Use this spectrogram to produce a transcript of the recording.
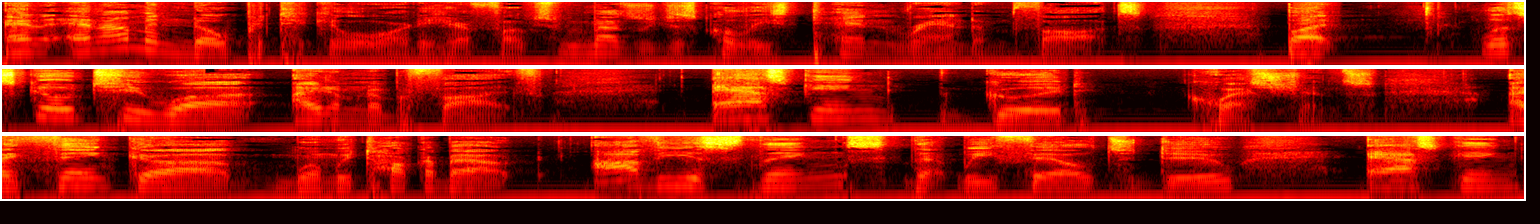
And, and I'm in no particular order here, folks. We might as well just call these 10 random thoughts. But let's go to uh, item number five asking good questions. I think uh, when we talk about obvious things that we fail to do, asking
